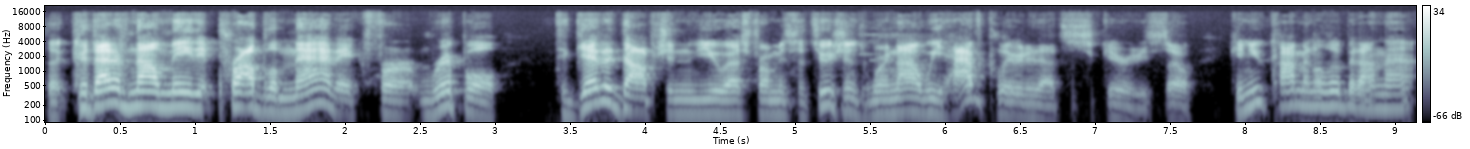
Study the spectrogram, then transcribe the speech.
The, could that have now made it problematic for Ripple to get adoption in the U.S. from institutions where now we have cleared it as a security? So, can you comment a little bit on that?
